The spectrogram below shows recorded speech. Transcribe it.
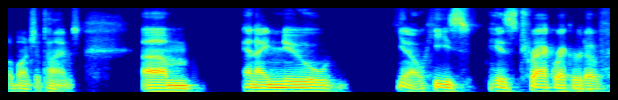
a bunch of times. Um and I knew you know he's his track record of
